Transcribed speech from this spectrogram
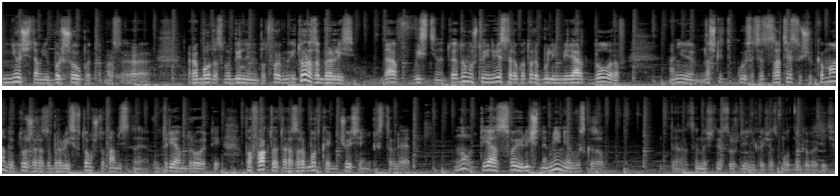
не очень там у них большой опыт там, э, работы с мобильными платформами, и то разобрались, да, в истине, то я думаю, что инвесторы, у которых были миллиарды долларов, они нашли такую соответствующую команду и тоже разобрались в том, что там действительно внутри Android. И по факту эта разработка ничего себе не представляет. Ну, я свое личное мнение высказал. Да, оценочное суждение, как сейчас модно говорить.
